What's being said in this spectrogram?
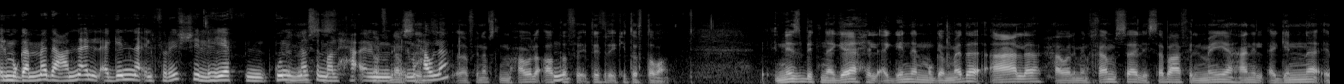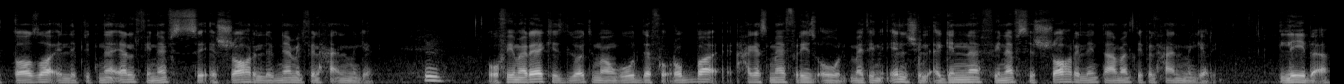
المجمدة عن نقل الأجنة الفريش اللي هي في- بتكون نفس الملح... في نفس المحاولة؟ في نفس المحاولة. آه تفرق تفرق كتير طبعا. نسبة نجاح الأجنة المجمدة أعلى حوالي من 5 ل 7% عن الأجنة الطازة اللي بتتنقل في نفس الشهر اللي بنعمل فيه الحقن المجاري. وفي مراكز دلوقتي موجودة في أوروبا حاجة اسمها فريز أول ما تنقلش الأجنة في نفس الشهر اللي أنت عملت فيه الحقن المجاري. ليه بقى؟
